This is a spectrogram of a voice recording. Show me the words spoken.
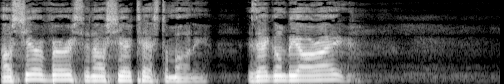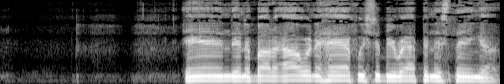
I'll share a verse and I'll share testimony. Is that going to be all right? And in about an hour and a half, we should be wrapping this thing up.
